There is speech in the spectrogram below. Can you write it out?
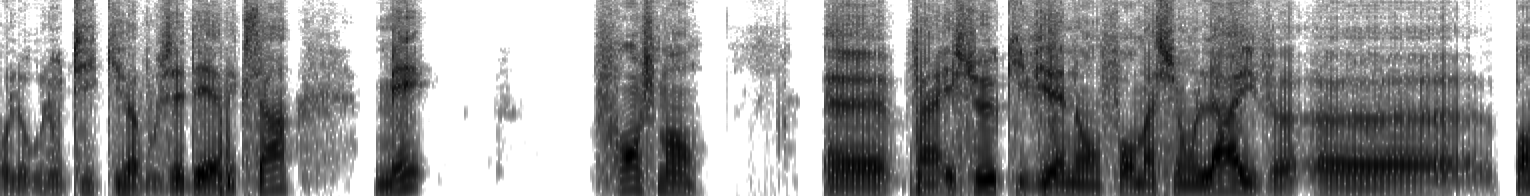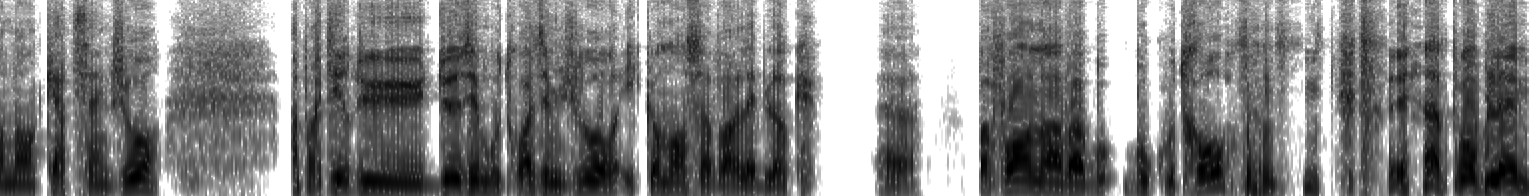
l'outil qui va vous aider avec ça. Mais franchement, euh, et ceux qui viennent en formation live euh, pendant 4-5 jours, à partir du deuxième ou troisième jour, ils commencent à voir les blocs. Euh, parfois, on en va beaucoup trop. c'est un problème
